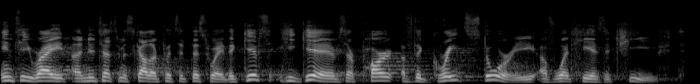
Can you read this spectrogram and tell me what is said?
N.T. Wright, a New Testament scholar, puts it this way The gifts he gives are part of the great story of what he has achieved.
